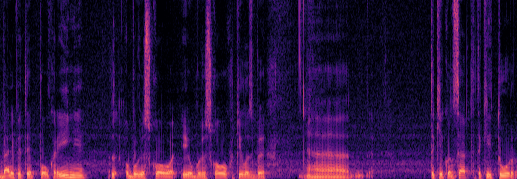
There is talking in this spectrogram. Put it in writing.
Далі піти по Україні обов'язково, і обов'язково хотілося б е, такі концерти, такий тур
